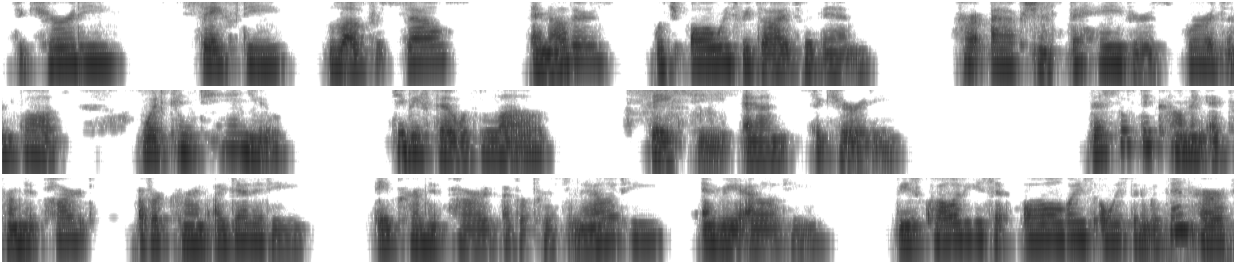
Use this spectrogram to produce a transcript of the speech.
security, safety, love for self and others, which always resides within. Her actions, behaviors, words, and thoughts would continue to be filled with love, safety, and security. This was becoming a permanent part of her current identity, a permanent part of her personality and reality. These qualities had always, always been within her.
